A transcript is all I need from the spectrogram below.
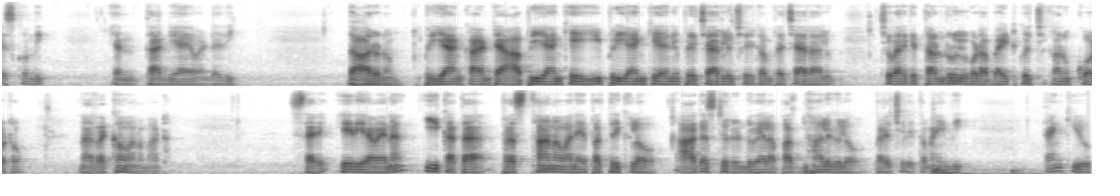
చేసుకుంది. ఎంత అన్యాయం అండి అది. దారుణం. ప్రియాంక అంటే ఆ ప్రియాంకే ఈ ప్రియాంకే అని ప్రచారాలు చేయటం ప్రచారాలు. చివరికి తండ్రులు కూడా బయటకు వచ్చి కనుక్కోవటం నరకం అన్నమాట. సరే ఏది ఏమైనా ఈ కథ ప్రస్థానం అనే పత్రికలో ఆగస్టు రెండు వేల పద్నాలుగులో ప్రచురితమైంది. థ్యాంక్ యూ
